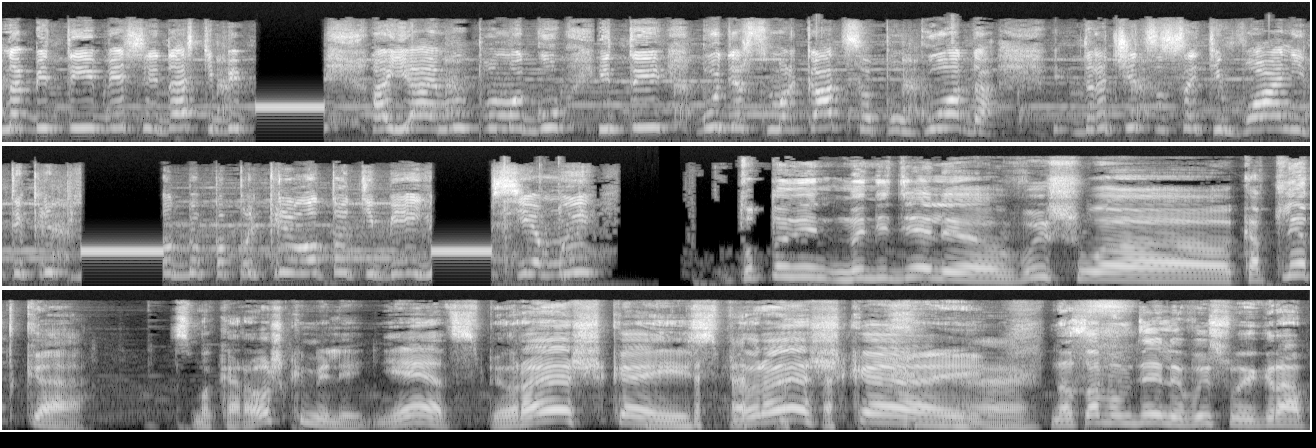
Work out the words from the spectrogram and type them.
на биты, весь и даст тебе а я ему помогу, и ты будешь сморкаться полгода, дрочиться с этим Ваней, ты креп вот бы поприкрыла, то тебе еб- все мы. Тут на, на неделе вышла котлетка. С макарошками ли? Нет, с пюрешкой, с пюрешкой. На самом деле вышла игра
